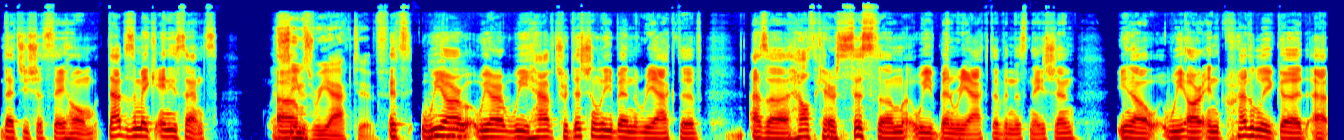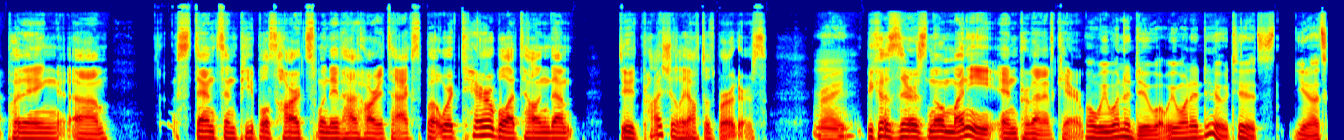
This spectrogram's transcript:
that you should stay home. That doesn't make any sense. It Um, seems reactive. It's we are we are we have traditionally been reactive as a healthcare system. We've been reactive in this nation. You know, we are incredibly good at putting um, stents in people's hearts when they've had heart attacks, but we're terrible at telling them, dude, probably should lay off those burgers Right. Mm. because there's no money in preventive care. Well, we want to do what we want to do too. It's you know, it's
